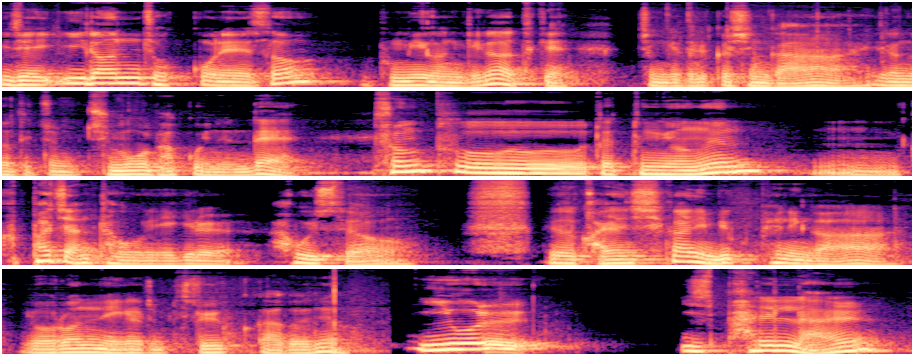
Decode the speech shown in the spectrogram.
이제 이런 조건에서 북미 관계가 어떻게 전개될 것인가 이런 것들이 좀 주목을 받고 있는데 트럼프 대통령은 음, 급하지 않다고 얘기를 하고 있어요. 그래서 과연 시간이 미국 편인가 이런 얘기를 좀 드릴 것 같거든요. 2월 28일 날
